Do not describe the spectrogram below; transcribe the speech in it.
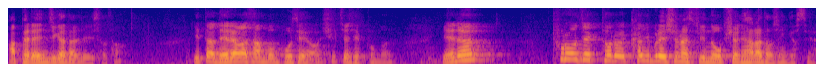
앞에 렌즈가 달려 있어서. 이따 내려가서 한번 보세요. 실제 제품은. 얘는 프로젝터를 calibration 할 수 있는 옵션이 하나 더 생겼어요.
